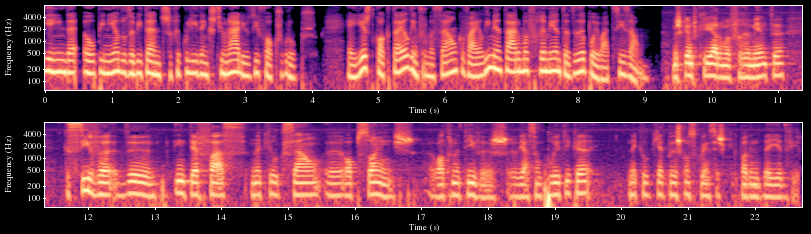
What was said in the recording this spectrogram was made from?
e ainda a opinião dos habitantes recolhida em questionários e focos grupos. É este cocktail de informação que vai alimentar uma ferramenta de apoio à decisão. Mas queremos criar uma ferramenta que sirva de interface naquilo que são uh, opções ou alternativas de ação política, naquilo que é depois as consequências que podem daí advir.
